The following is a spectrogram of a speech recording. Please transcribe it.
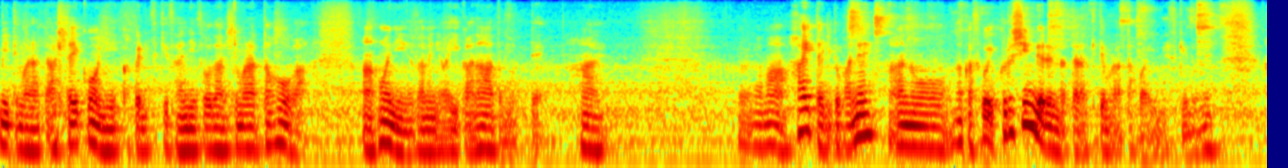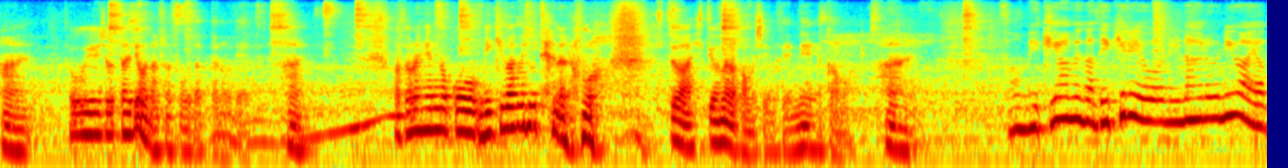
見てもらって明日以降にかかりつけさんに相談してもらった方が、まあ、本人のためにはいいかなと思ってはい。それがまあ吐いたりとかねあのなんかすごい苦しんでるんだったら来てもらった方がいいんですけどね。はい。そういう状態ではなさそうだったのではい。まあ、その辺のこう見極めみたいなのも実は必要なのかもしれませんね夜間ははい。その見極めができるようになるにはやっ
